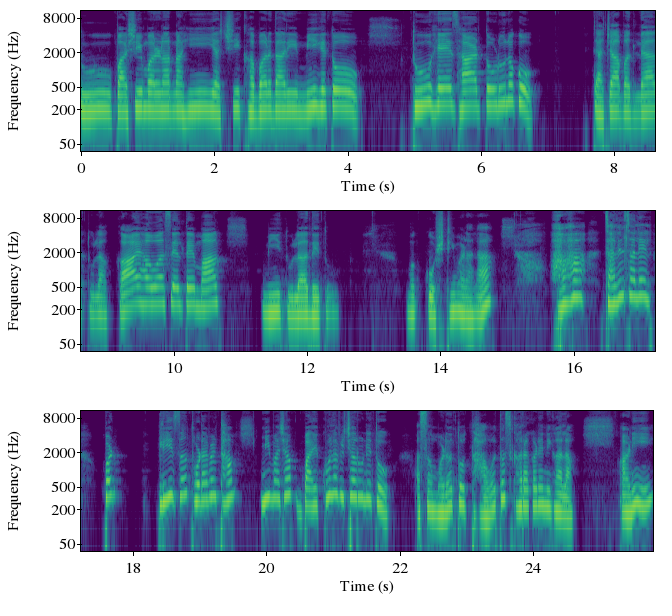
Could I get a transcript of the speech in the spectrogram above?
तू उपाशी मरणार नाही याची खबरदारी मी घेतो. तू हे झाड तोडू नको. त्याच्या बदल्यात तुला काय हवं असेल ते माग मी तुला देतो. मग कोष्टी म्हणाला हा हा चालेल चालेल. पण प्लीज थोडा वेळ थांब. मी माझ्या बायकोला विचारून येतो. असं म्हणत तो धावतच घराकडे निघाला. आणि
